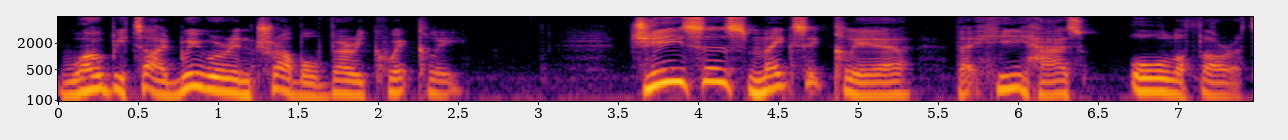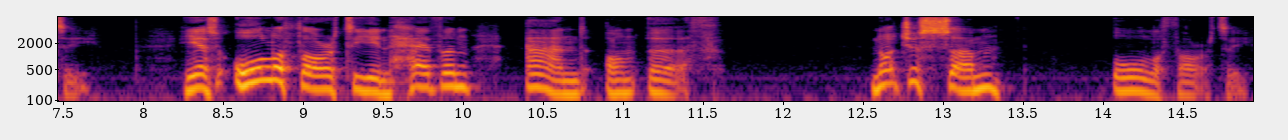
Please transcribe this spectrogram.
woe betide, we were in trouble very quickly. Jesus makes it clear that he has all authority. He has all authority in heaven and on earth. Not just some, all authority.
